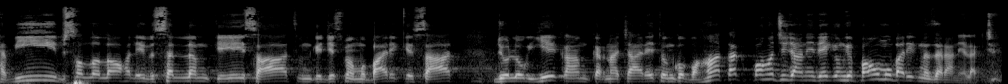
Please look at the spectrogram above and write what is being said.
حبیب صلی اللہ علیہ وسلم کے ساتھ، ان کے جسم مبارک کے ساتھ جو لوگ یہ کام کرنا چاہ رہے تھے، ان کو وہاں تک پہنچ جانے دے کہ ان کے پاؤں مبارک نظر آنے لگ جائے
